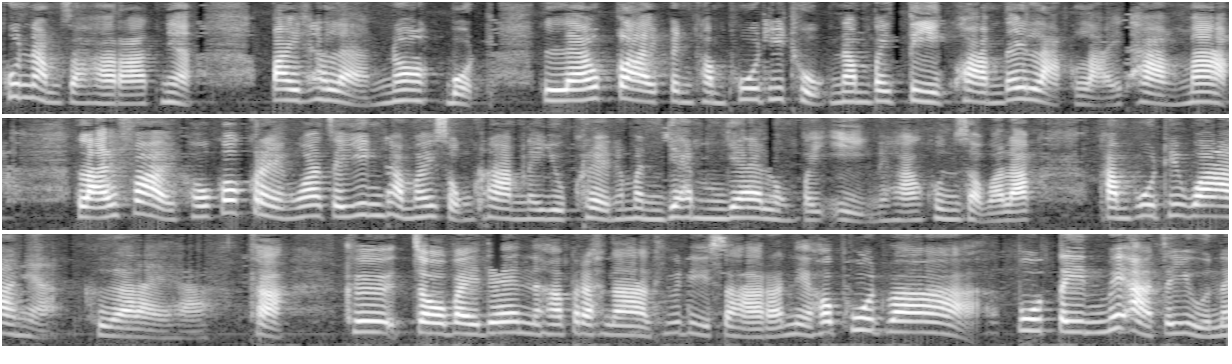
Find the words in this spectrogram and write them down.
ผู้นำสหรัฐเนี่ยไปแถลงนอกบท แล้วกลายเป็นคำพูดที่ถูกนำไปตีความได้หลากหลายทางมาก หลายฝ่ายเขาก็เกรงว่าจะยิ่งทำให้สงครามในยูเครนนั้นมันแย่มแย่ลงไปอีกนะคะคุณสวรักษ์คำพูดที่ว่าเนี่ยคืออะไรคะค่ะ คือโจไบเดนนะคะประธานาธิบดีสหรัฐเนี่ยเขาพูดว่าปูตินไม่อาจจะอยู่ใน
